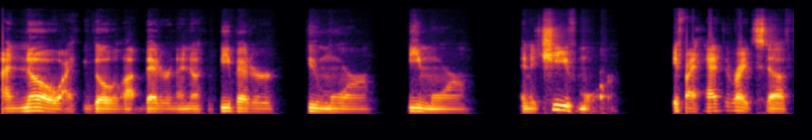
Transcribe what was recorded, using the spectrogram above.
I know I could go a lot better, and I know I could be better, do more, be more, and achieve more if I had the right stuff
